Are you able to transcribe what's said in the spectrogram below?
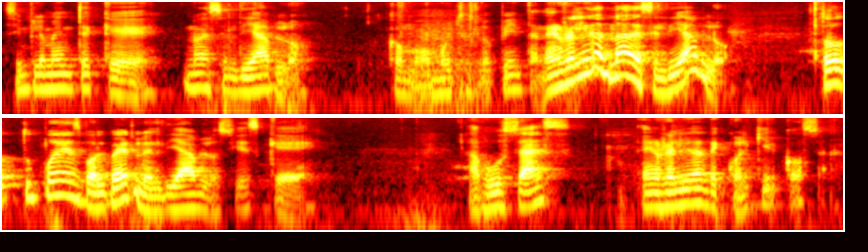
Simplemente que no es el diablo, como muchos lo pintan. En realidad nada es el diablo. Todo, tú puedes volverlo el diablo si es que abusas en realidad de cualquier cosa.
